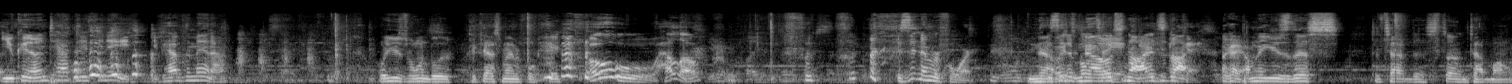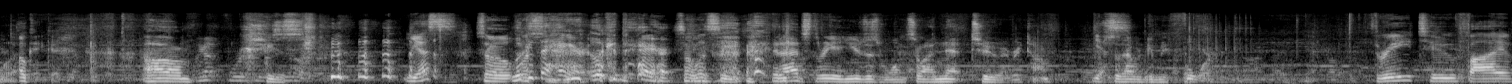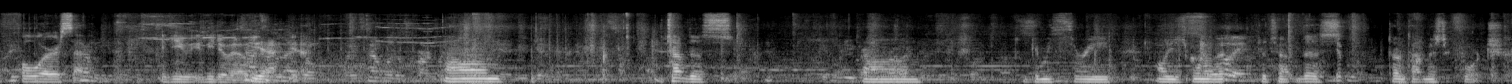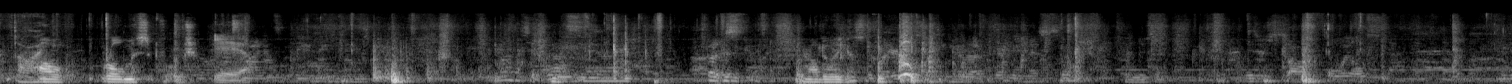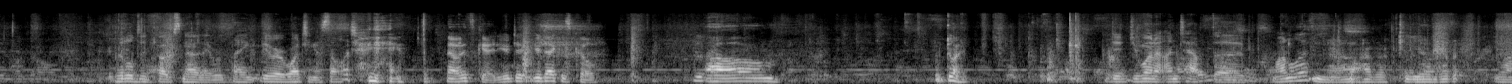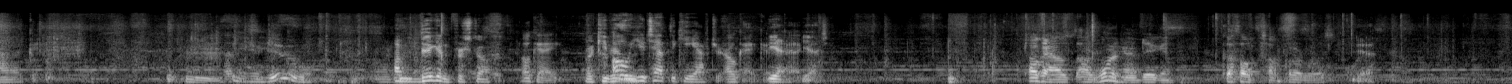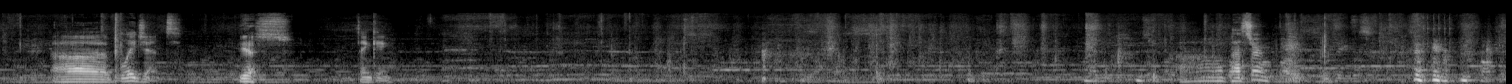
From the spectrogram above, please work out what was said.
You can untap it if you need. You have the mana. we'll use one blue to cast manifold. Oh, hello. Is it number four? No, it it's, no, it's not. It's not. Okay. Okay. I'm gonna use this to tap this to untap monolith. Okay, good. Um, Jesus. Yes. So Look at the hair. Look at the hair. So let's see. It adds three and uses one, so I net two every time. Yes. So that would give me four. Three, two, five, four, seven. If you if you do it over. Yeah, yeah. Um, tap this. Um, give me three. I'll use one of it to tap this. Yep. To untap Mystic Forge. All right. I'll roll Mystic Forge. Yeah. And I'll do it again. Little did folks know they were playing. They were watching a solitaire game. No, it's good. Your de- your deck is cool. Um, go ahead. Did you want to untap the monolith? No, I don't have a key to untap it. You want to? You do. I'm digging for stuff. Okay. But keep Oh, hitting- you tap the key after. Okay, good. Yeah, good, yeah. gotcha. Okay, I was, I was wondering if you were digging. Cause I thought the top card was. Yeah. Uh, Blagent. Yes. Thinking. Uh, pass turn.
